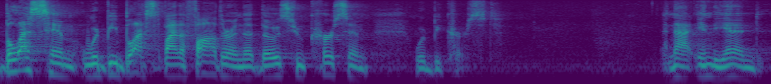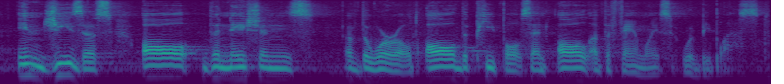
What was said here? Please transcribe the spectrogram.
bless him, would be blessed by the Father, and that those who curse him would be cursed. And that in the end, in Jesus, all the nations of the world, all the peoples, and all of the families would be blessed.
